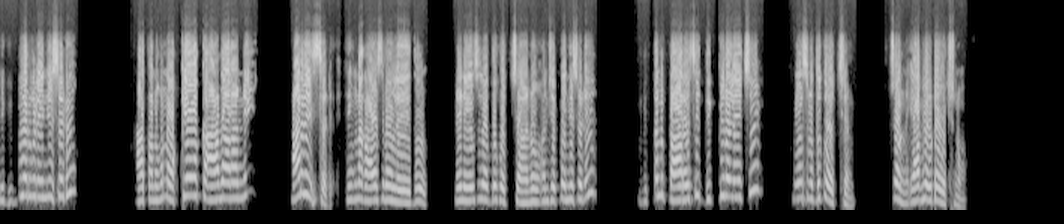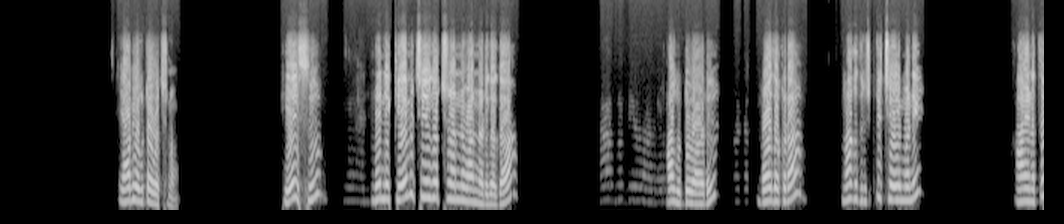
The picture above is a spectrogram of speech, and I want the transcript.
ఈ గుడ్డివాడు కూడా ఏం చేశాడు? ఆ తనకున్న ఒకే ఒక్క ఆధారాన్ని పారవేస్తాడు ఇంక నాకు అవసరం లేదు. నేను యేసు వద్దకు వచ్చాను అని చెప్పి ఏం చేశాడు? ముక్కను పారేసి దిగ్గున లేచి యేసు వచ్చాను. చూడండి యాభై ఒకటో వచ్చినం యాభై ఒకటో వచ్చినాం యేసు నేను నీకేమి చేయగొచ్చునని వాడిని అడగగా ఆ గుడ్డివాడు బోధకుడా నాకు దృష్టి చేయమని ఆయనతో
